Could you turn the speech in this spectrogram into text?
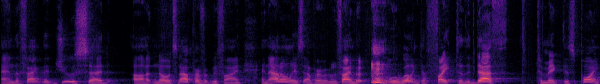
And the fact that Jews said, uh, no, it's not perfectly fine, and not only it's not perfectly fine, but we're willing to fight to the death to make this point,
